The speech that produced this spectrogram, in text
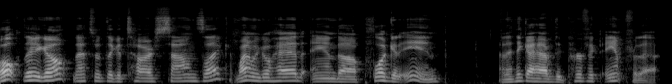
Well, there you go. That's what the guitar sounds like. Why don't we go ahead and uh, plug it in? And I think I have the perfect amp for that.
